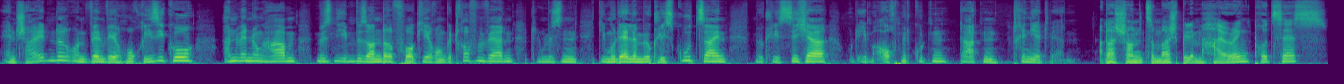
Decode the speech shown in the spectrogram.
Entscheidende. Und wenn wir Hochrisiko Anwendung haben, müssen eben besondere Vorkehrungen getroffen werden. Dann müssen die Modelle möglichst gut sein, möglichst sicher und eben auch mit guten Daten trainiert werden. Aber schon zum Beispiel im Hiring-Prozess,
